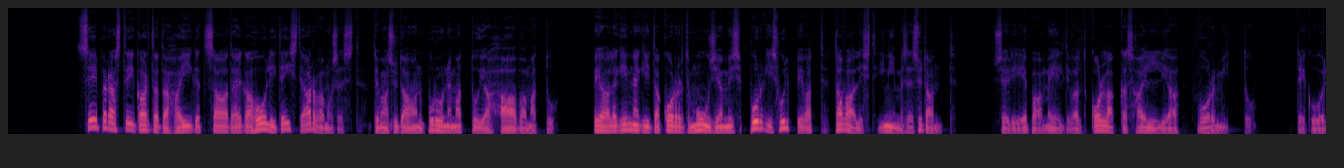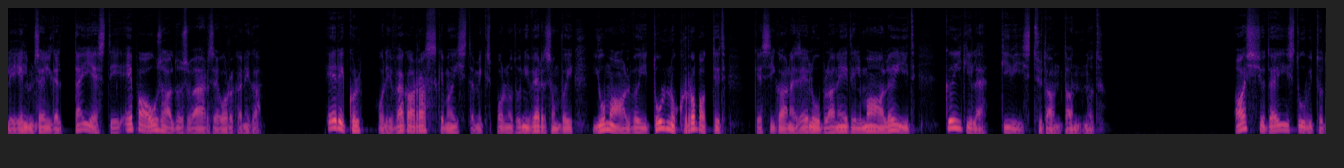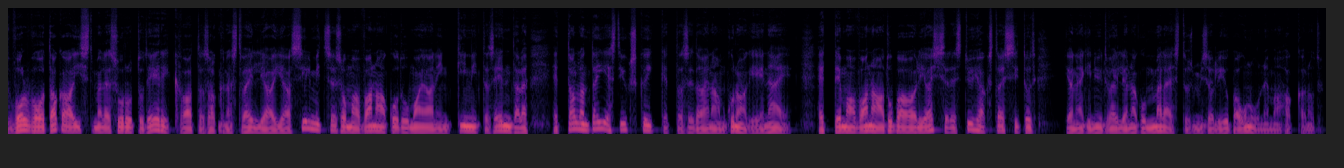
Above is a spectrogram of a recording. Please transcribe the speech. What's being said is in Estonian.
seepärast ei karda ta haiget saada ega hooli teiste arvamusest, tema süda on purunematu ja haavamatu. pealegi nägi ta kord muuseumis purgis hulpivat tavalist inimese südant. see oli ebameeldivalt kollakas, hall ja vormitu. tegu oli ilmselgelt täiesti ebausaldusväärse organiga. Eerikul oli väga raske mõista, miks polnud universum või jumal või tulnukrobotid, kes iganes elu planeedil Maa lõid, kõigile kivist südant andnud. asju täis tuubitud Volvo tagaistmele surutud Eerik vaatas aknast välja ja silmitses oma vana kodumaja ning kinnitas endale, et tal on täiesti ükskõik, et ta seda enam kunagi ei näe. et tema vana tuba oli asjadest tühjaks tassitud ja nägi nüüd välja nagu mälestus, mis oli juba ununema hakanud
